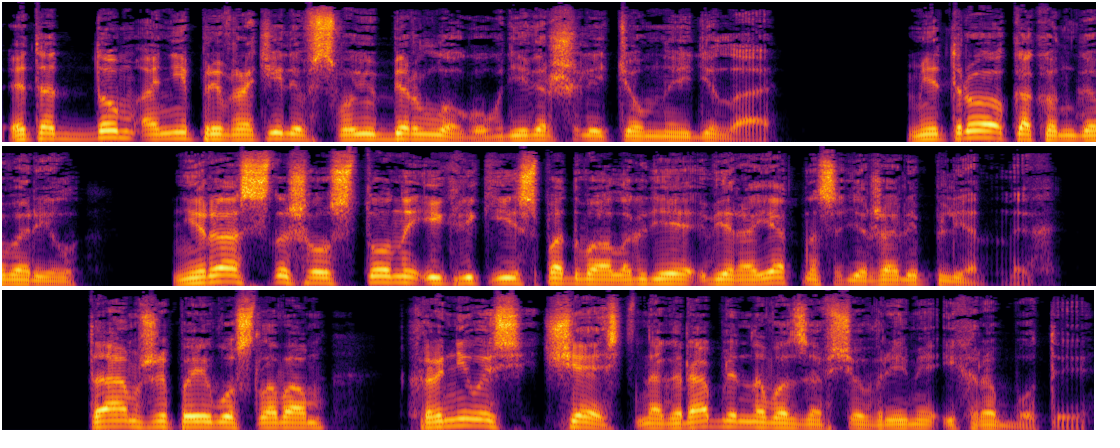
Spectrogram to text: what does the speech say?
Этот дом они превратили в свою берлогу, где вершили темные дела. Метро, как он говорил, не раз слышал стоны и крики из подвала, где, вероятно, содержали пленных. Там же, по его словам, хранилась часть награбленного за все время их работы.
